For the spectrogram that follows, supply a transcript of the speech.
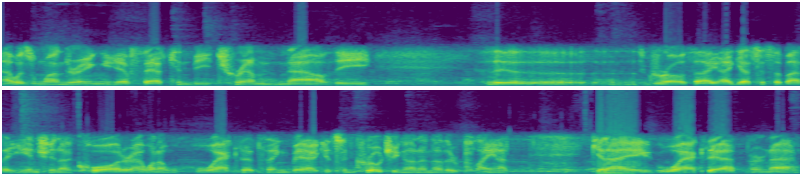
I was wondering if that can be trimmed now. The the growth, I, I guess it's about an inch and a quarter. I want to whack that thing back. It's encroaching on another plant. Can I whack that or not?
